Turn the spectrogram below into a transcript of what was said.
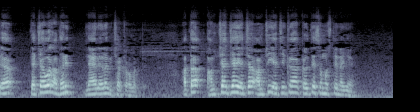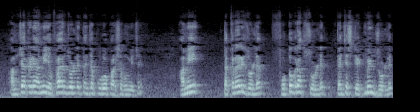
त्या त्याच्यावर आधारित न्यायालयाला विचार करावा लागतो. आता आमच्या ज्या याच्या आमची याचिका कळते समजते नाही आहे आमच्याकडे आम्ही एफ आय आर जोडले त्यांच्या पूर्व पार्श्वभूमीचे. आम्ही तक्रारी जोडल्यात फोटोग्राफ्स जोडलेत त्यांचे स्टेटमेंट जोडलेत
